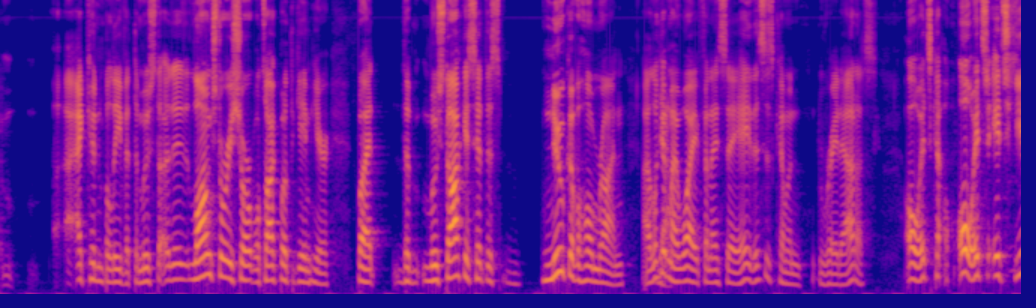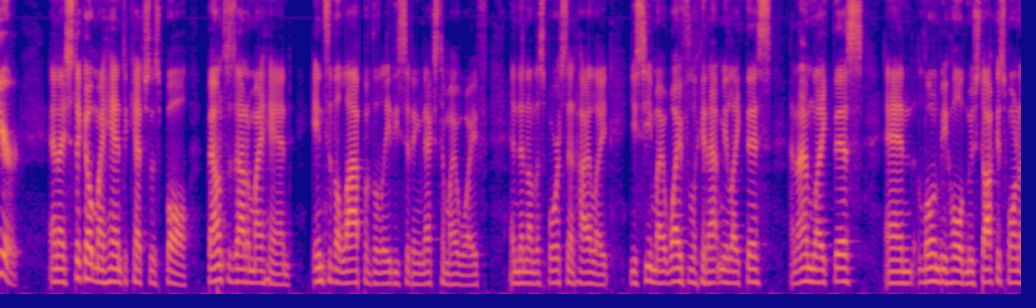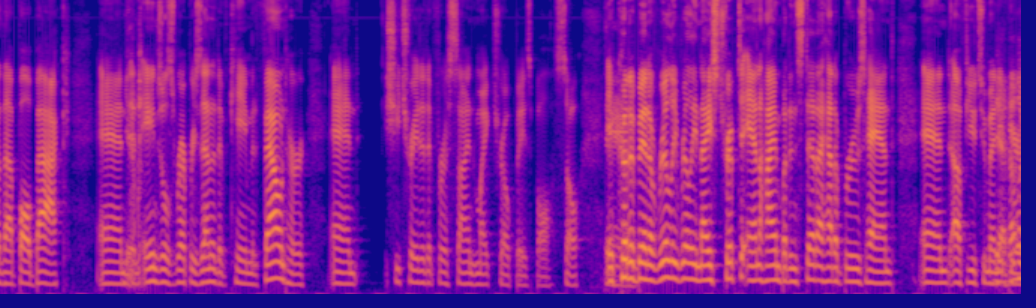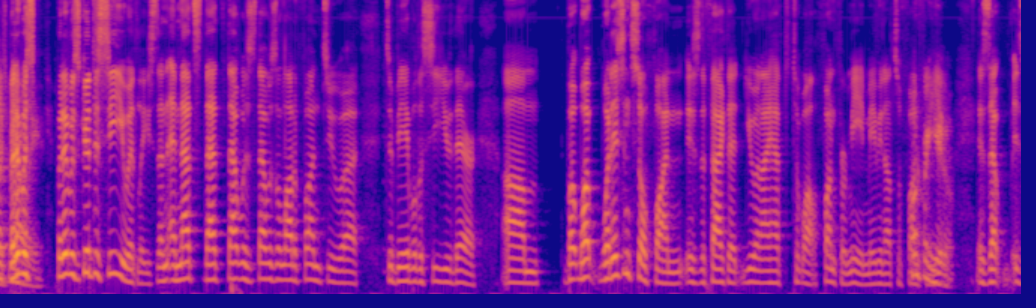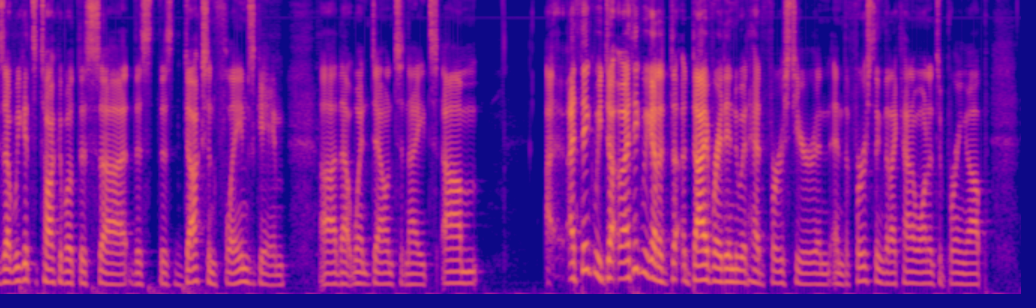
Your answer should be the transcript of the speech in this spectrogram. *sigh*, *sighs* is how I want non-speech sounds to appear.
I- couldn't believe it. The Musta- uh, Long story short, we'll talk about the game here, but the Moustakas hit this nuke of a home run. I look at my wife and I say, "Hey, this is coming right at us." Oh, it's co- oh, it's it's here. And I stick out my hand to catch this ball. Bounces out of my hand into the lap of the lady sitting next to my wife. And then on the Sportsnet highlight, you see my wife looking at me like this, and I'm like this. And lo and behold, Moustakas wanted that ball back, and an Angels representative came and found her, and she traded it for a signed Mike Trout baseball. So it could have been a really, really nice trip to Anaheim, but instead I had a bruised hand and a few too many Yeah, beers. But it was, but it was good to see you at least, and and that's that that was that was a lot of fun to uh, to be able to see you there. Um, but what what isn't so fun is the fact that you and I have to well fun for me, maybe not so fun, Fun for you. is that is that we get to talk about this uh, this this Ducks and Flames game uh, that went down tonight. Um, I, I think we di- I think we got to d- dive right into it head first here, and and the first thing that I kind of wanted to bring up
